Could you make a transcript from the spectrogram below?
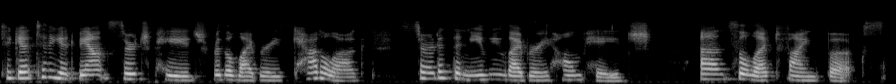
To get to the advanced search page for the library's catalog, start at the Neely Library homepage and select Find Books.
